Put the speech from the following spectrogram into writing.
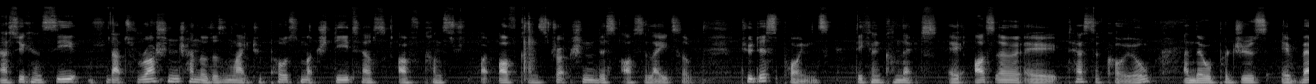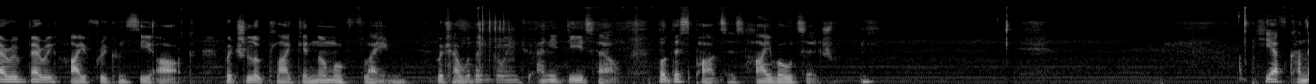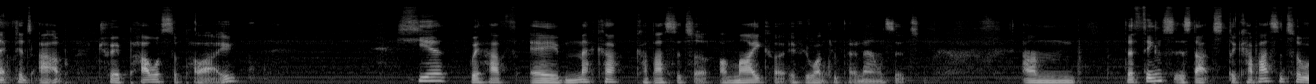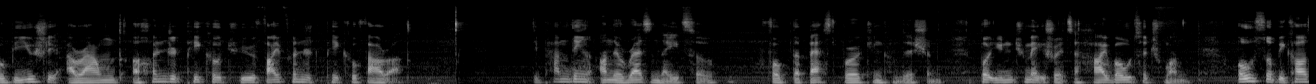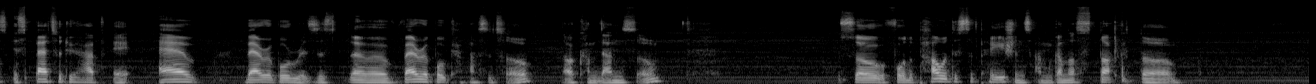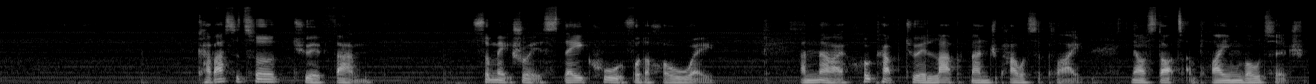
As you can see, that Russian channel doesn't like to post much details of, const of construction this oscillator. To this point, they can connect a, also a Tesla coil and they will produce a very very high frequency arc which look like a normal flame, which I wouldn't go into any detail, but this part is high voltage. Here I've connected up to a power supply. Here we have a mecha capacitor, or mica if you want to pronounce it. And the things is that the capacitor will be usually around 100 pico to 500 picofarad, depending on the resonator for the best working condition. But you need to make sure it's a high voltage one. Also because it's better to have a air variable resist uh, variable capacitor or condenser. So for the power dissipations, I'm gonna stuck the capacitor to a fan. So make sure it stay cool for the whole way. And now I hook up to a lab bench power supply. Now start applying voltage.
